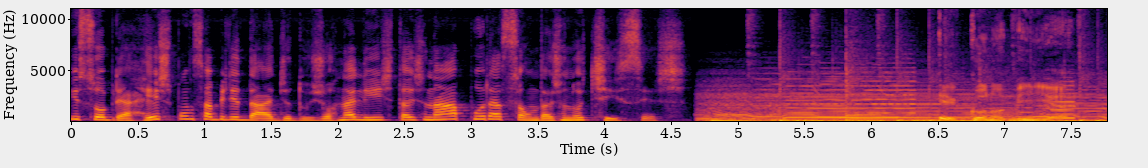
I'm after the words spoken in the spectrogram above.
e sobre a responsabilidade dos jornalistas na apuração das notícias. Economia.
